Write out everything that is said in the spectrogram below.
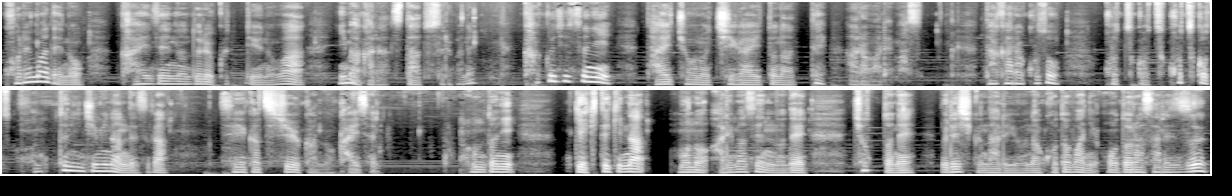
これまでの改善の努力っていうのは今からスタートすればね、確実に体調の違いとなって現れます。だからこそコツコツコツコツ本当に地味なんですが生活習慣の改善本当に劇的なものありませんのでちょっとね嬉しくなるような言葉に踊らされず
